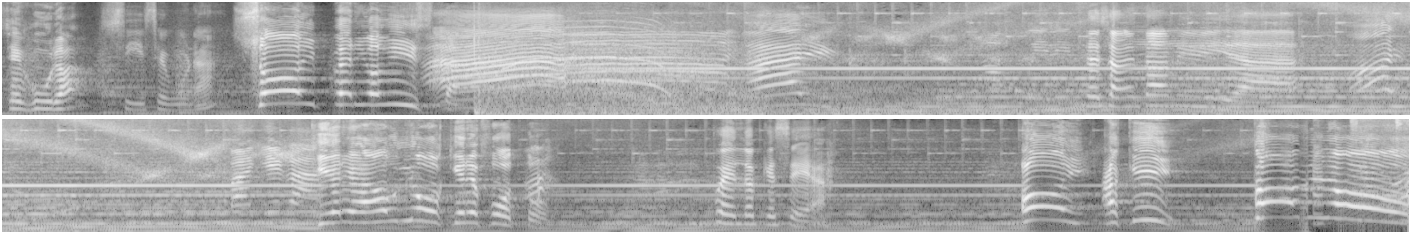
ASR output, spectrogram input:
¿Segura? Sí, segura. Soy periodista. ¡Ay! Se saben toda mi vida. Va a llegar. ¿Quiere audio o quiere foto? Pues lo que sea. Hoy, aquí, Pablo.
